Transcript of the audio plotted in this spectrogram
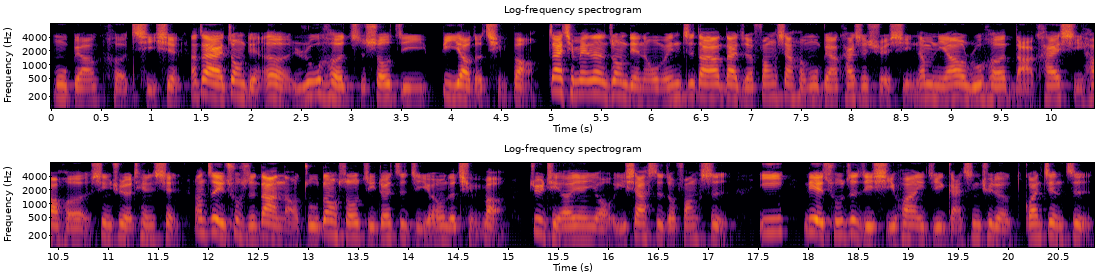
目标和期限。那再来重点二，如何只收集必要的情报？在前面那个重点呢，我们已经知道要带着方向和目标开始学习。那么你要如何打开喜好和兴趣的天线，让自己促使大脑主动收集对自己有用的情报？具体而言，有以下四种方式。一列出自己喜欢以及感兴趣的关键字，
